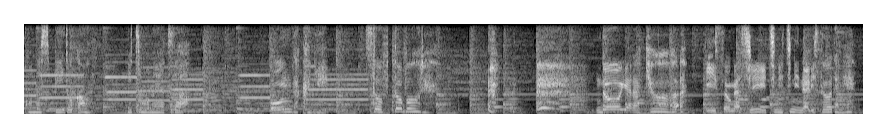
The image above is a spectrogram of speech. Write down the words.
ーこのスピード感いつものやつだ。音楽にソフトボール。どうやら今日は忙しい一日になりそうだね。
